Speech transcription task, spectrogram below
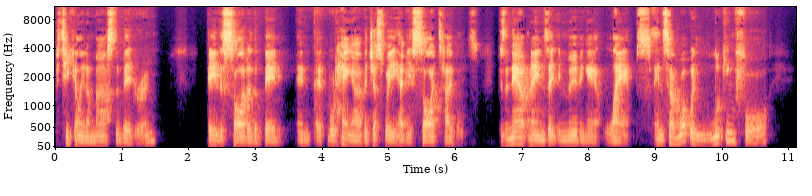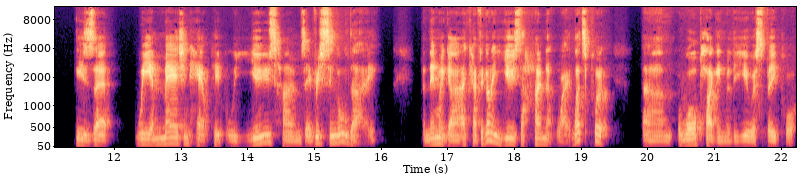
particularly in a master bedroom, either side of the bed, and it would hang over just where you have your side tables. Because now it means that you're moving out lamps. And so what we're looking for is that we imagine how people use homes every single day. And then we go, okay, if they're going to use the home that way, let's put um, a wall plug in with a USB port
